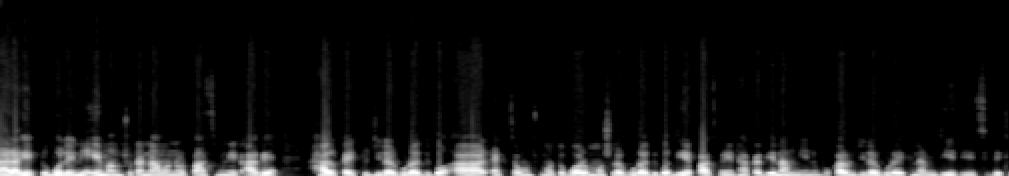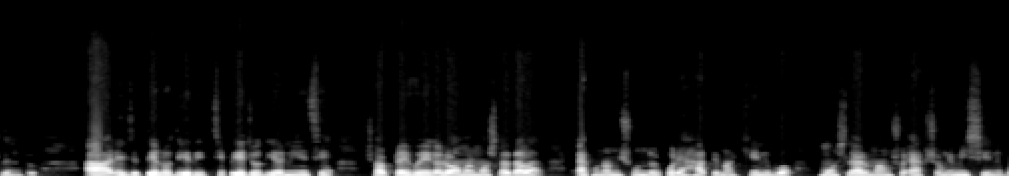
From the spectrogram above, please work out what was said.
তার আগে একটু বলে নিই, এই মাংসটা নামানোর পাঁচ মিনিট আগে হালকা একটু জিরার গুঁড়া দিব আর এক চামচ মতো গরম মশলার গুঁড়া দিব, দিয়ে পাঁচ মিনিট ঢাকা দিয়ে নামিয়ে নেব। কারণ জিরার গুঁড়া এখানে আমি দিয়ে দিয়েছি, দেখলেন তো। আর এই যে তেলও দিয়ে দিচ্ছি, পেঁয়াজও দিয়ে নিয়েছি, সবটাই হয়ে গেল আমার মশলা দেওয়া। এখন আমি সুন্দর করে হাতে মাখিয়ে নেব। মশলা আর মাংস একসঙ্গে মিশিয়ে নেব।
